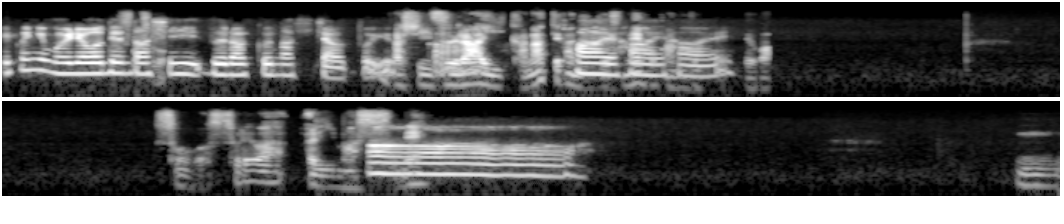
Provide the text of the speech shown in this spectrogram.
逆に無料で出しづらくなっちゃうという出しか。づらいかなって感じですね、はいはいはいでは。そう、それはありますね。あうん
